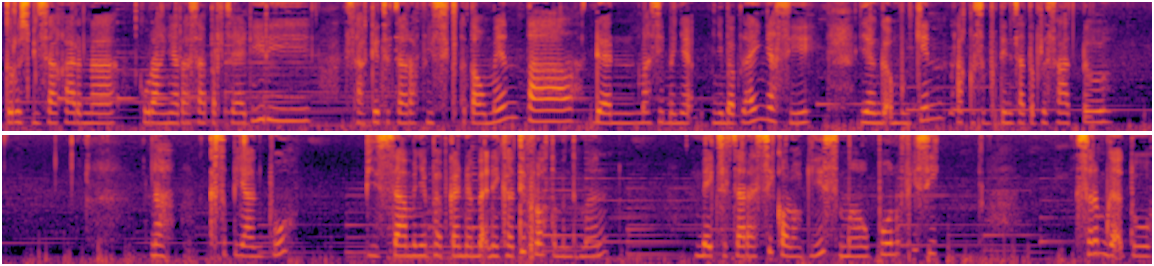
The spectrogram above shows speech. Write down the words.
Terus bisa karena kurangnya rasa percaya diri sakit secara fisik atau mental dan masih banyak penyebab lainnya sih yang gak mungkin aku sebutin satu persatu. Nah kesepian tuh bisa menyebabkan dampak negatif loh teman-teman. Baik secara psikologis maupun fisik. Serem gak tuh?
